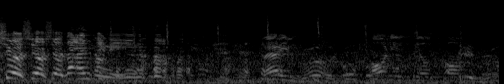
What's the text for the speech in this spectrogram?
sure, sure, sure. Not Anthony, you know. Very rude. Tony still calls you rude.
